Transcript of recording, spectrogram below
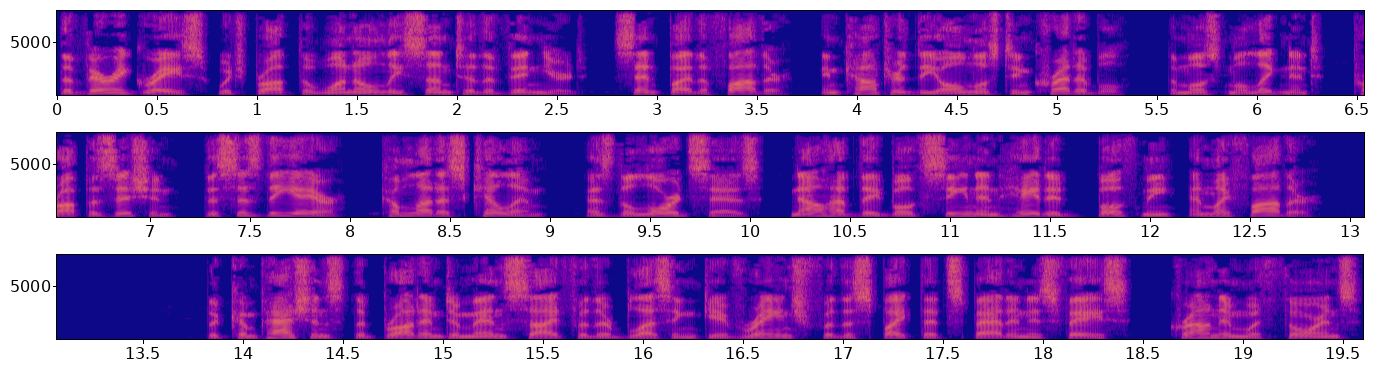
The very grace which brought the one only Son to the vineyard, sent by the Father, encountered the almost incredible, the most malignant, proposition This is the heir, come let us kill him, as the Lord says, Now have they both seen and hated both me and my Father. The compassions that brought him to men's side for their blessing gave range for the spite that spat in his face, crowned him with thorns,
